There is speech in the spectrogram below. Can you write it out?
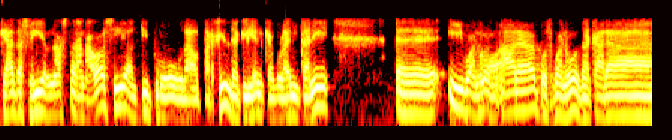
que ha de seguir el nostre negoci, el tipus del perfil de client que volem tenir. Eh, I, bueno, ara, pues, bueno, de cara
